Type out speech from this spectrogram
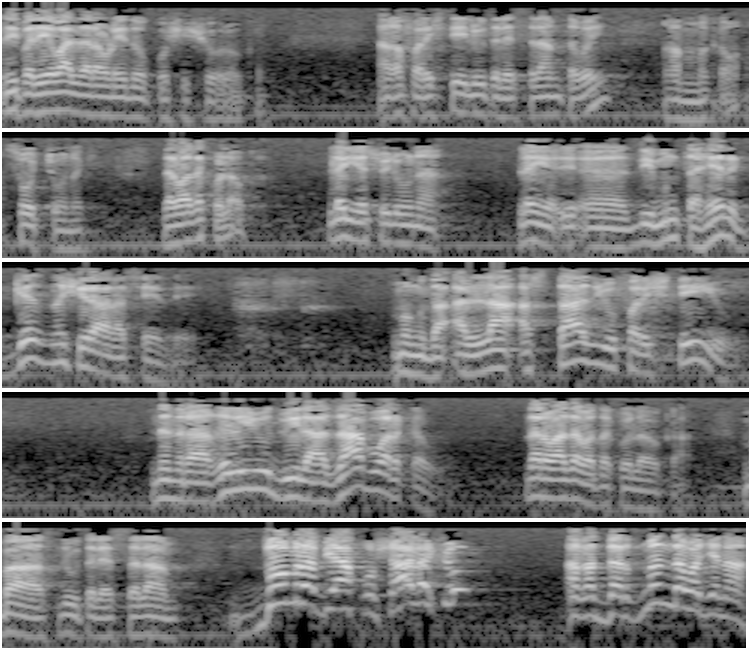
دې په دیوال دراوړې دوه کوشش شروع کړ هغه فرشتي لوط علیہ السلام ته وای غم مکو سوچونه کې دروازه کولاو لن يسلونا لن دې مونږ ته هر گز نشي را رسېده مونږ د الله استاد یو فرشتي یو نن راغلی یو دوی عذاب ورکو دروازه وته کولاو کا بس لوط علیہ السلام دومره بیا خوشاله شو هغه دردمند وجنا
